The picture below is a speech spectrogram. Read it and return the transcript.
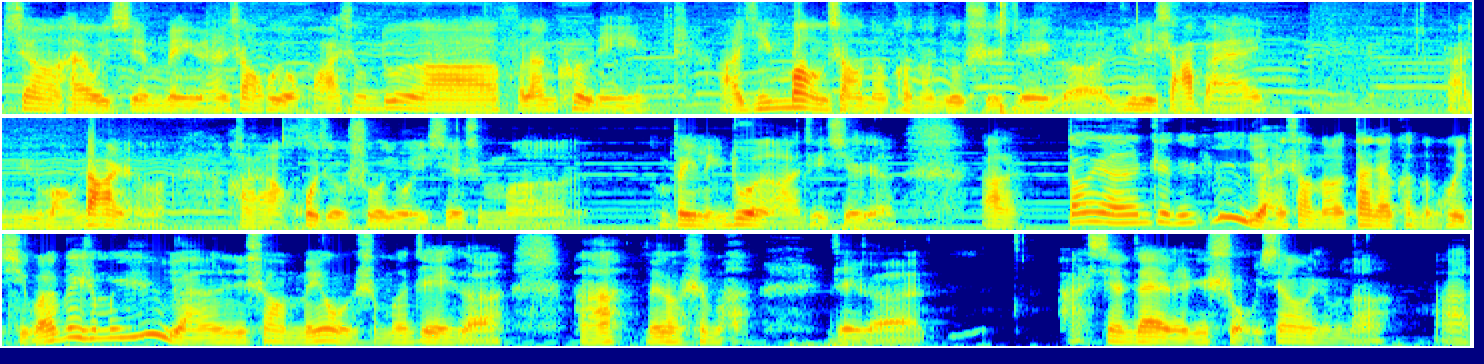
像还有一些美元上会有华盛顿啊、富兰克林啊，英镑上呢可能就是这个伊丽莎白啊女王大人了，啊，或者说有一些什么威灵顿啊这些人啊。当然，这个日元上呢，大家可能会奇怪，为什么日元上没有什么这个啊，没有什么这个。啊，现在的这首相什么的啊，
